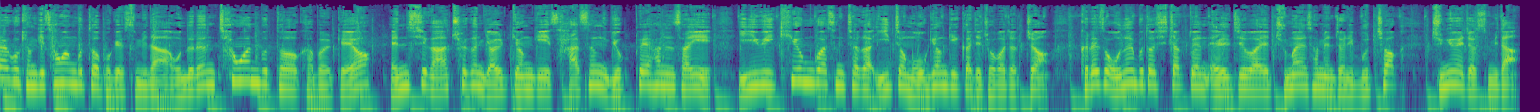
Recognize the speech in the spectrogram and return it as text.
프로야구 경기 상황부터 보겠습니다. 오늘은 창원부터 가볼게요. NC가 최근 10경기 4승 6패 하는 사이 2위 키움과 승차가 2.5경기까지 좁아졌죠. 그래서 오늘부터 시작된 LG와의 주말 3연전이 무척 중요해졌습니다.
